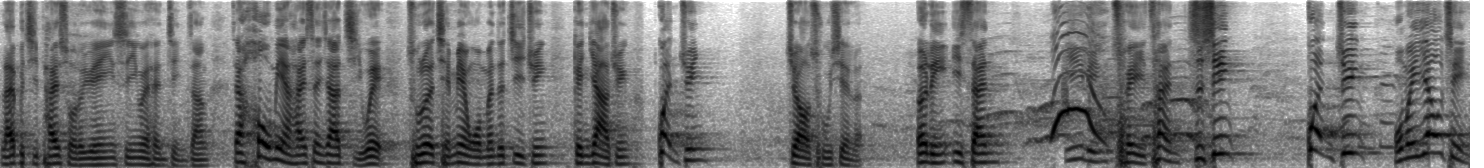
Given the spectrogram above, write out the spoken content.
来不及拍手的原因，是因为很紧张，在后面还剩下几位，除了前面我们的季军跟亚军，冠军就要出现了。二零一三一零璀璨之星冠军，我们邀请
